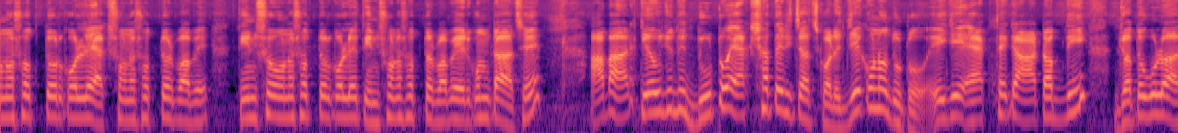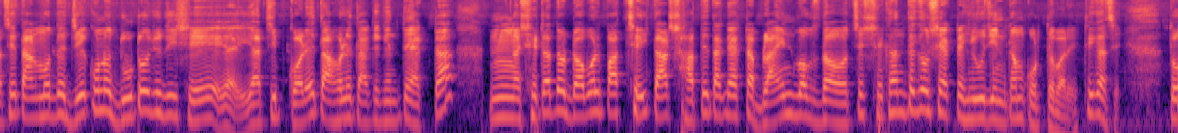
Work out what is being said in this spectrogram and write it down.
উনসত্তর করলে একশো উনসত্তর পাবে। তিনশো উনসত্তর করলে তিনশো উনসত্তর পাবে, এরকমটা আছে। আবার কেউ যদি দুটো একসাথে রিচার্জ করে, যে কোনো দুটো, এই যে এক থেকে আট অবধি যতগুলো আছে, তার মধ্যে যে কোনো দুটো যদি সে অ্যাচিভ করে, তাহলে তাকে কিন্তু একটা সেটা তো ডবল পাচ্ছেই, তার সাথে তাকে একটা ব্লাইন্ড বক্স দেওয়া হচ্ছে, সেখান থেকেও সে একটা হিউজ ইনকাম করতে পারে, ঠিক আছে? তো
